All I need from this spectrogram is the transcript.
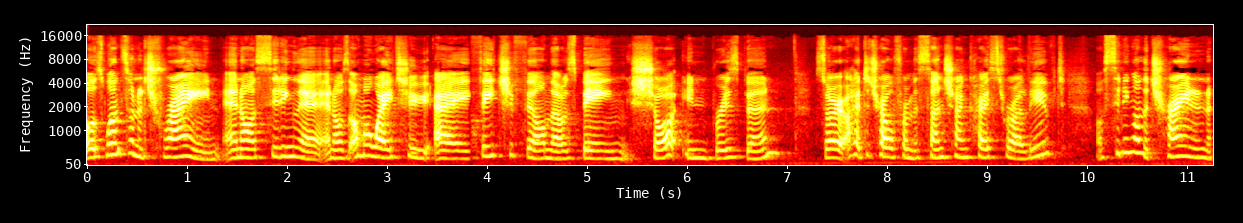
I was once on a train and I was sitting there and I was on my way to a feature film that was being shot in Brisbane. So I had to travel from the Sunshine Coast where I lived. I was sitting on the train and,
